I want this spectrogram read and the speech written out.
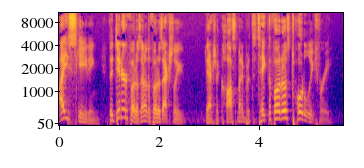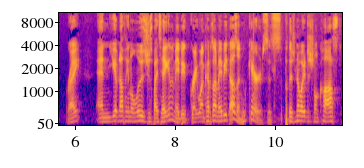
ice skating, the dinner photos. I know the photos actually they actually cost money, but to take the photos, totally free, right? And you have nothing to lose just by taking them. Maybe a great one comes out, maybe it doesn't. Who cares? It's, but there's no additional cost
